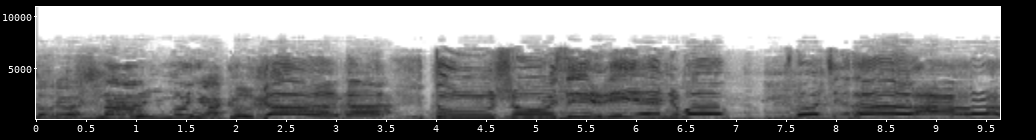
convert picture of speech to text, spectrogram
Добрий вечір. Знай, моя Кохана, душу зігріє любов зночі рано.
